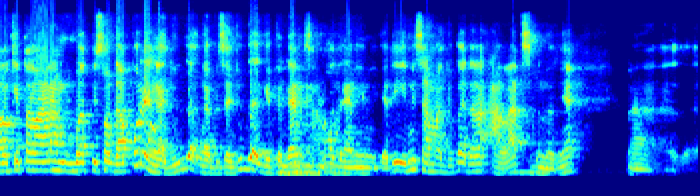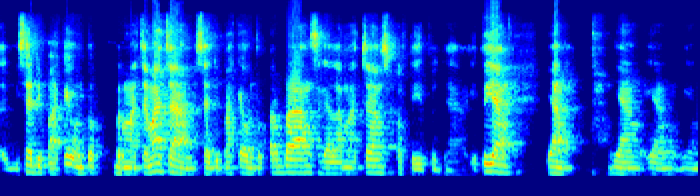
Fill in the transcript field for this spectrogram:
kalau kita larang membuat pisau dapur ya nggak juga nggak bisa juga gitu kan. Sama dengan ini. Jadi ini sama juga adalah alat sebenarnya. Nah bisa dipakai untuk bermacam-macam bisa dipakai untuk terbang segala macam seperti itu. Ya itu yang yang yang yang yang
